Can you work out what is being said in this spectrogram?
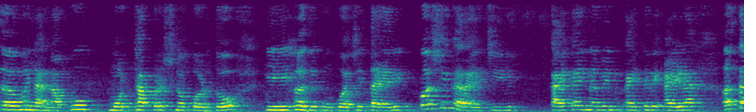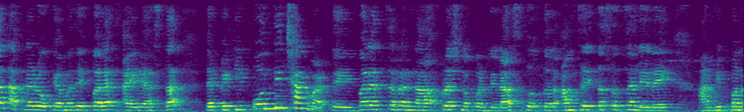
बऱ्याच महिलांना खूप मोठा प्रश्न पडतो की हळदी कुंकवाची तयारी कशी करायची? काय काय नवीन काहीतरी आयडिया असतात आपल्या डोक्यामध्ये बऱ्याच आयडिया असतात. त्यापैकी कोणती छान वाटते? बऱ्याच जणांना प्रश्न पडलेला असतो तर आमचंही तसंच झालेलं आहे. आम्ही पण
